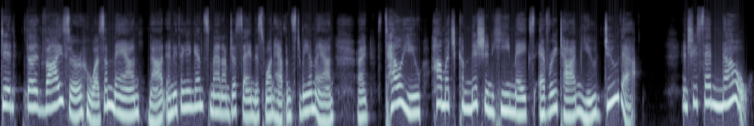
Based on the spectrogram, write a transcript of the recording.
did the advisor, who was a man, not anything against men, I'm just saying this one happens to be a man, right, tell you how much commission he makes every time you do that? And she said, no.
